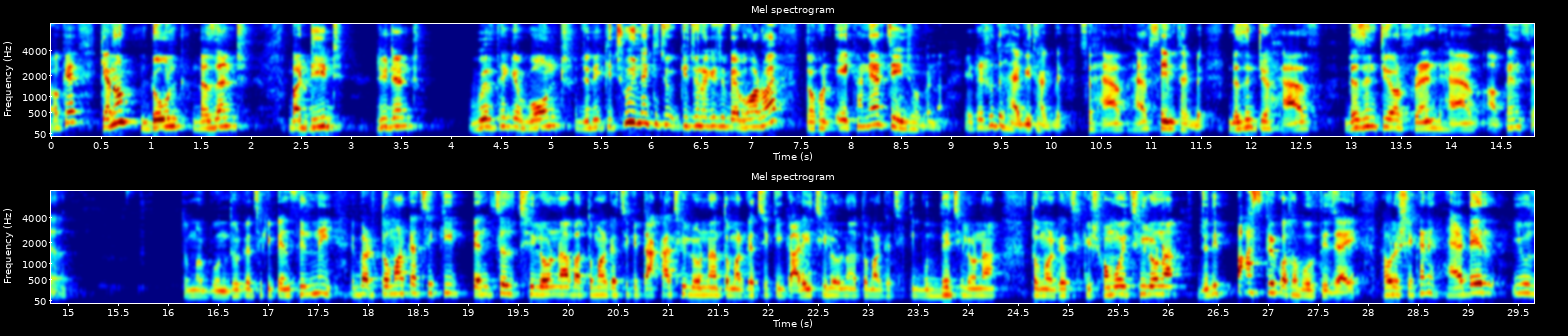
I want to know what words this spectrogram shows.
ওকে কেন? ডোন্ট ডাজেন্ট বা ডিড ডিডেন্ট উইল থেকে ওয়ন্ট যদি কিছুই না কিছু কিছু না কিছু ব্যবহার হয়, তখন এখানে আর চেঞ্জ হবে না। এটা শুধু হ্যাভই থাকবে। সো হ্যাভ হ্যাভ সেম থাকবে। Doesn't your have doesn't your friend have a pencil তোমার বন্ধুর কাছে কি পেন্সিল নেই? এবার তোমার কাছে কি পেন্সিল ছিল না বা তোমার কাছে কি টাকা ছিল না? তোমার কাছে কি গাড়ি ছিল না? তোমার কাছে কি বুদ্ধি ছিল না? তোমার কাছে কি সময় ছিল না? যদি পাস্টের কথা বলতে যাই, তাহলে সেখানে হ্যাডের ইউজ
